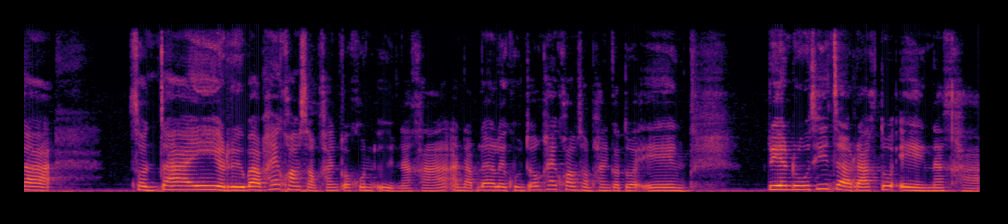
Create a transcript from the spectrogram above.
จะสนใจหรือแบบให้ความสำคัญกับคนอื่นนะคะ อันดับแรกเลยคุณต้องให้ความสัมพันธ์กับตัวเอง เรียนรู้ที่จะรักตัวเองนะคะ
